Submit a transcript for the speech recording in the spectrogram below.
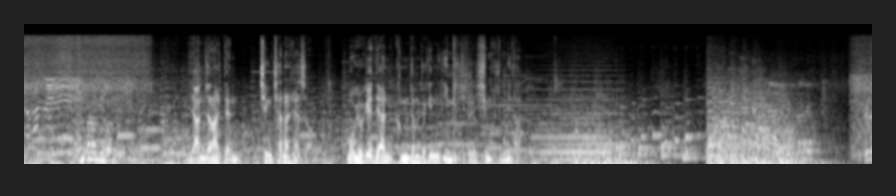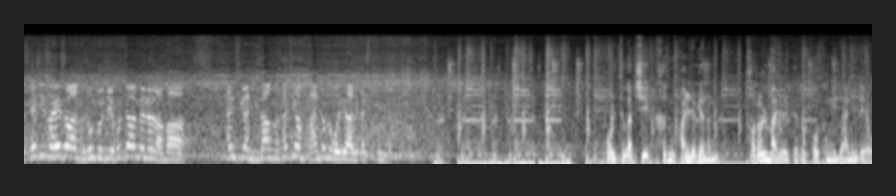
잘하네. 얼마나 귀여우네. 얌전할 땐 칭찬을 해서 목욕에 대한 긍정적인 이미지를 심어줍니다. 한그 정도지 혼자 하면은 아마 1시간 이상, 1시간 반 정도 걸리지 않을까 싶습니다. 볼트같이 큰 반려견은 털을 말릴 때도 보통 일이 아닌데요.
